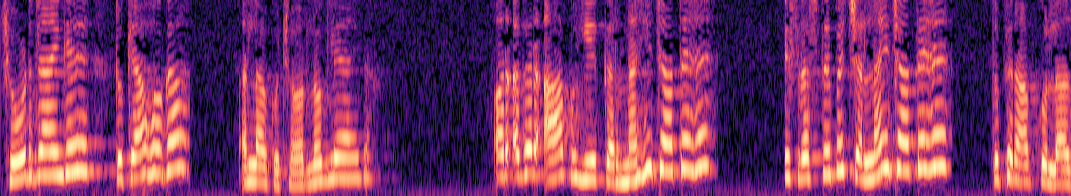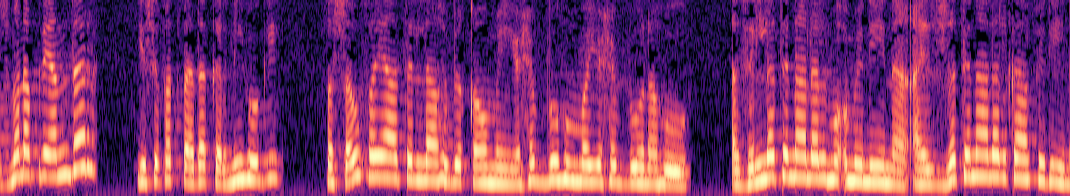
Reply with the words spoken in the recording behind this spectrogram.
چھوڑ جائیں گے تو کیا ہوگا؟ اللہ کچھ اور لوگ لے آئے گا۔ اور اگر آپ یہ کرنا ہی چاہتے ہیں، اس رستے پہ چلنا ہی چاہتے ہیں تو پھر آپ کو لازمن اپنے اندر یہ صفت پیدا کرنی ہوگی۔ فسو فیات اللہ بقوم یحبهم ویحبونه اذلت نال المؤمنین عزت نال الکافرین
